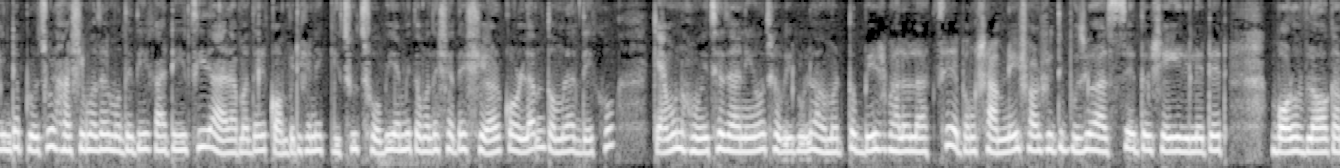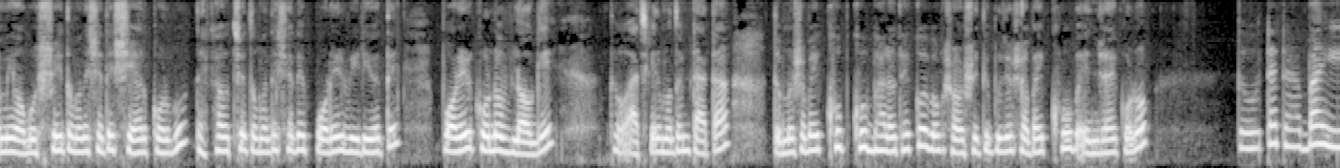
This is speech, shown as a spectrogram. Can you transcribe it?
দিনটা প্রচুর হাসি মজার মধ্যে দিয়ে কাটিয়েছি আর আমাদের কম্পিটিশনে কিছু ছবি আমি তোমাদের সাথে শেয়ার করলাম। তোমরা দেখো কেমন হয়েছে জানিও ছবিগুলো। আমার তো বেশ ভালো লাগছে এবং সামনেই সরস্বতী পুজো আসছে, তো সেই রিলেটেড বড় ব্লগ আমি অবশ্যই তোমাদের সাথে শেয়ার করব। দেখা হচ্ছে তোমাদের সাথে পরের ভিডিওতে পরের কোনো ব্লগে তো আজকের মতন টাটা। তোমরা সবাই খুব খুব ভালো থেকো এবং সরস্বতী পুজো সবাই খুব এনজয় করো। তো টাটা বাই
